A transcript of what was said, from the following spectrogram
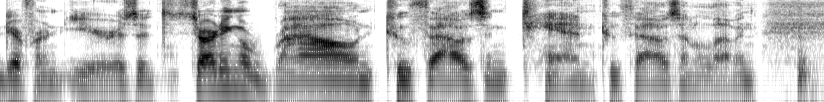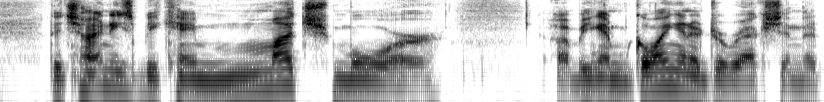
different years. It's starting around 2010, 2011, the Chinese became much more uh, began going in a direction that,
